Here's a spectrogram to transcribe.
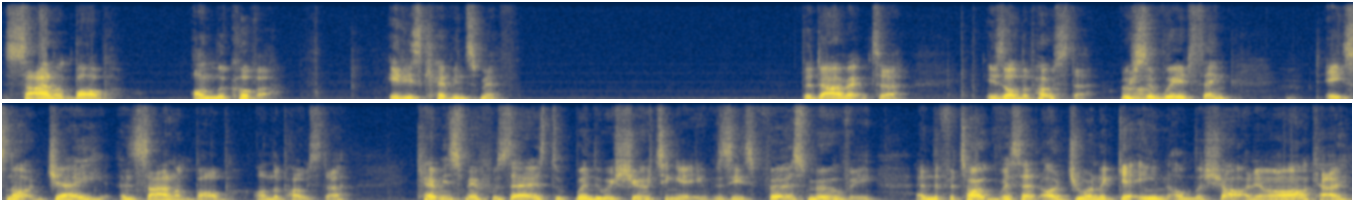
Silent Bob on the cover. It is Kevin Smith. The director is on the poster, which is Oh. a weird thing. It's not Jay and Silent Bob on the poster. Kevin Smith was there when they were shooting it. It was his first movie, and the photographer said, "Oh, do you want to get in on the shot?" And he went, "Oh, okay."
